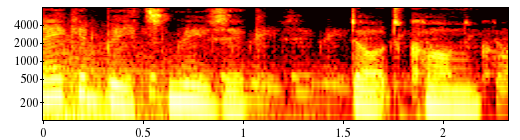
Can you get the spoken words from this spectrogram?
nakedbeatsmusic.com.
